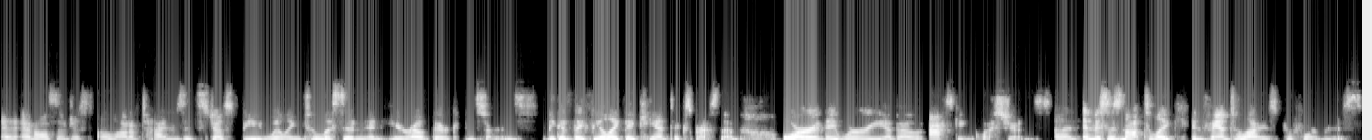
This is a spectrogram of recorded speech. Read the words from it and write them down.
and, and also just a lot of times it's just being willing to listen and hear out their concerns because they feel like they can't express them or they worry about asking questions. And and this is not to like infantilize performers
